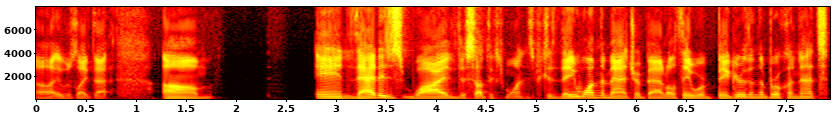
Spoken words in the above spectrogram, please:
uh, it was like that. Um, and that is why the Celtics won. It's because they won the matchup battle. They were bigger than the Brooklyn Nets.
